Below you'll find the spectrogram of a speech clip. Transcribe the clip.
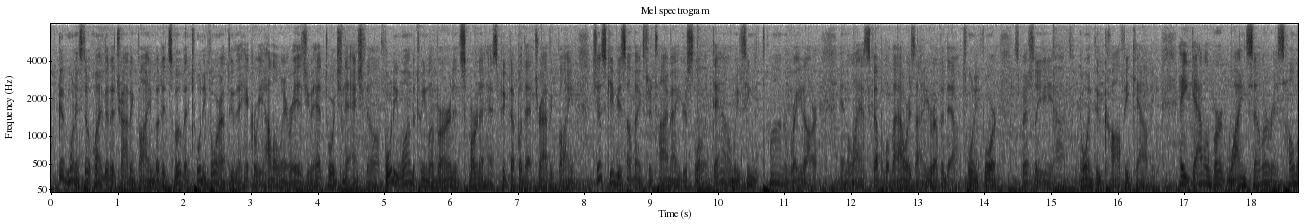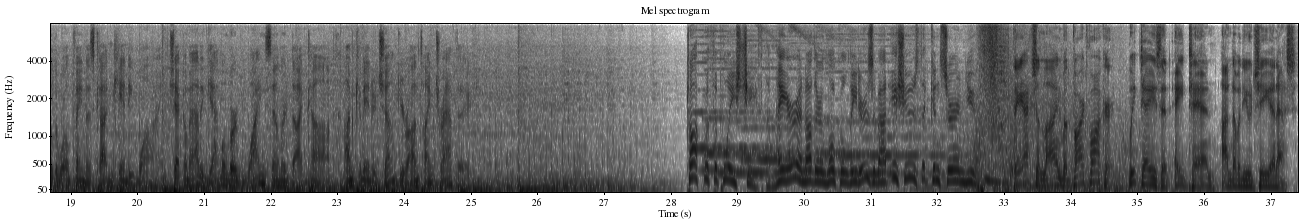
Good morning. Still quite a bit of traffic volume, but it's moving 24 out through the Hickory Hollow area as you head towards Nashville. 41 between La Vergne and Smyrna has picked up with that traffic volume. Just give yourself extra time out here. Slow it down. We've seen a ton of radar in the last couple of hours out here up and down. 24, especially uh, going through Coffee County. Hey, Gatlinburg Wine Cellar is home of the world famous cotton candy wine. Check them out at gatlinburgwinecellar.com. I'm Commander Chuck. You're on time traffic. Talk with the police chief, the mayor, and other local leaders about issues that concern you. The Action Line with Bart Walker. Weekdays at 810 on WGNS.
